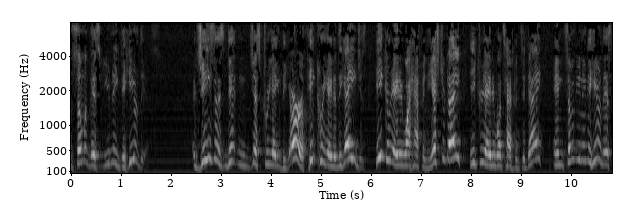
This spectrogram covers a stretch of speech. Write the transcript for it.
some of this, you need to hear this. Jesus didn't just create the earth, He created the ages. He created what happened yesterday, He created what's happened today, and some of you need to hear this.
